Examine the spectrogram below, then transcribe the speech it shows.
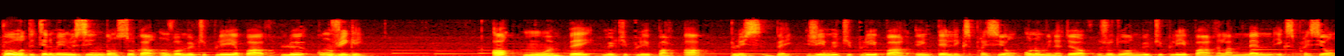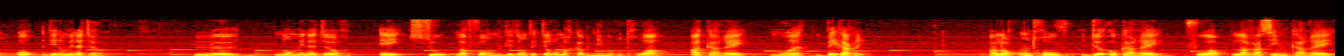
Pour déterminer le signe dans ce cas, on va multiplier par le conjugué. A moins B multiplié par A plus B. J'ai multiplié par une telle expression au nominateur, je dois multiplier par la même expression au dénominateur. Le nominateur est sous la forme de l'identité remarquable numéro 3, A carré moins B carré. Alors on trouve 2 au carré fois la racine carrée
